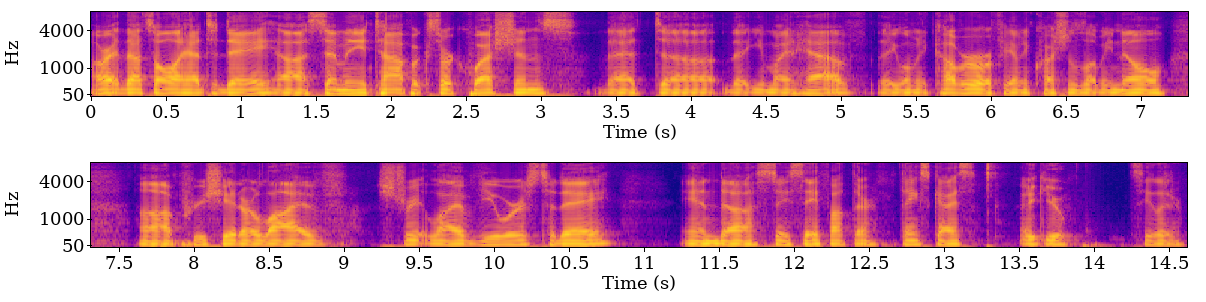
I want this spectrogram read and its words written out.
all right, that's all I had today. Uh, send me any topics or questions that uh, that you might have that you want me to cover, or if you have any questions, let me know. Uh, appreciate our live street live viewers today, and uh, stay safe out there. Thanks, guys. Thank you. See you later.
